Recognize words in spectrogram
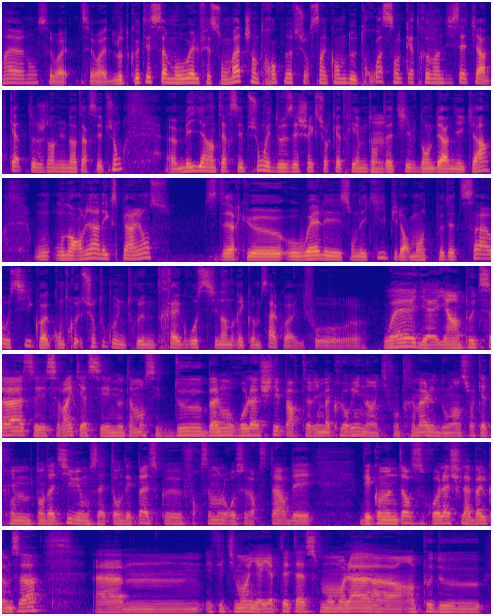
Ouais, non, c'est vrai, c'est vrai. De l'autre côté, Samuel fait son match, hein, 39 sur 52, 397 yards, 4 touchdowns, une interception. Euh, mais il y a interception et deux échecs sur quatrième tentative dans le dernier quart. On, on en revient à l'expérience. C'est-à-dire que Howell et son équipe, il leur manque peut-être ça aussi, quoi. Contre, surtout contre une très grosse cylindrée comme ça, quoi. Il faut. euh, Ouais, il y a, il y a un peu de ça. C'est c'est vrai qu'il y a ces, notamment ces deux ballons relâchés par Terry McLaurin hein, qui font très mal, dont un sur quatrième tentative, et on s'attendait pas à ce que forcément le receveur star des, des Commanders relâche la balle comme ça. Euh, effectivement, il y a, peut-être à ce moment-là euh, un peu de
